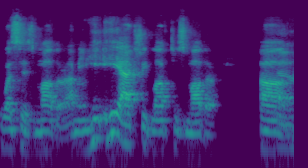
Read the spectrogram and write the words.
was his mother. I mean, he he actually loved his mother. Um, yeah.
